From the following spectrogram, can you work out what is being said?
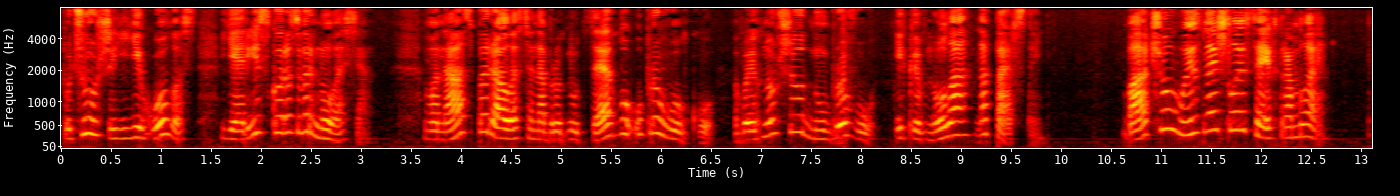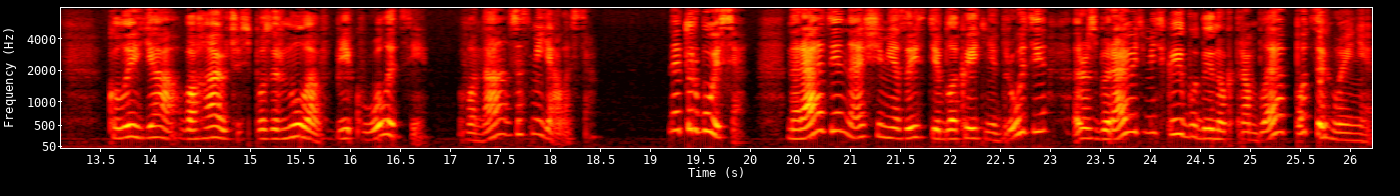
Почувши її голос, я різко розвернулася. Вона спиралася на брудну цеглу у провулку, вигнувши одну брову, і кивнула на перстень. Бачу, ви знайшли сейф трамбле. Коли я, вагаючись, позирнула в бік вулиці, вона засміялася. Не турбуйся. Наразі наші м'язисті блакитні друзі розбирають міський будинок трамбле по цеглині.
